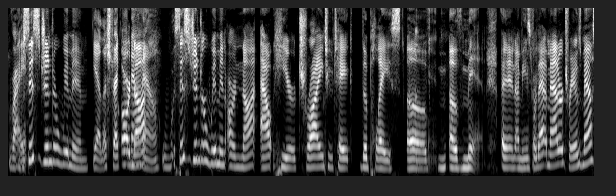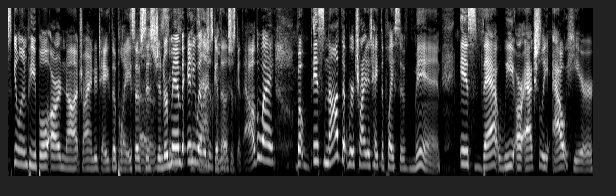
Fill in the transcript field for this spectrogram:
Right. Cisgender women yeah let's strike that are down not now. cisgender women are not out here trying to take the place of of men. And I mean, That's for right. that matter, trans masculine people are not trying to take the place of cisgender cis- men. But anyway, exactly. let's just get that. Let's just get that out of the way. But it's not that we're trying to take the place of men. It's that we are actually out here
